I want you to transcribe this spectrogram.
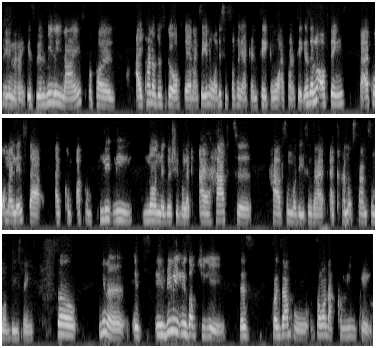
you know it's been really nice because I kind of just go off there and I say, you know what, this is something I can take and what I can't take. There's a lot of things that I put on my list that I com- are completely non-negotiable. Like I have to have some of these things. I I cannot stand some of these things. So you know, it's it really is up to you. There's, for example, someone that communicates.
